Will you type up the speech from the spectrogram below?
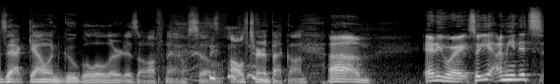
Zach Gowen Google alert is off now, so I'll turn it back on. Um. Anyway, so yeah, I mean, it's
